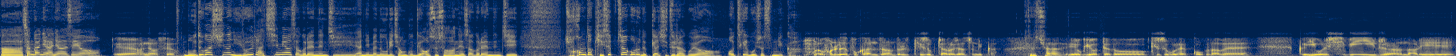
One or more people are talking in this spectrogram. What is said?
아, 장관님 안녕하세요. 예, 안녕하세요. 모두가 쉬는 일요일 아침이어서 그랬는지 아니면 우리 전국이 어수선해서 그랬는지 조금 더 기습적으로 느껴지더라고요. 어떻게 보셨습니까? 원래 북한 사람들 기습 잘하지 않습니까? 그렇죠. 아, 6.25 때도 기습을 했고 그다음에 그 2월 12일이라는 날이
